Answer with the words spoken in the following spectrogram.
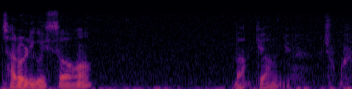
잘 올리고 있어. 막기 확률 좋고요.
